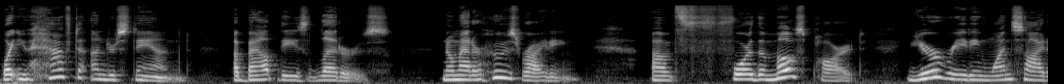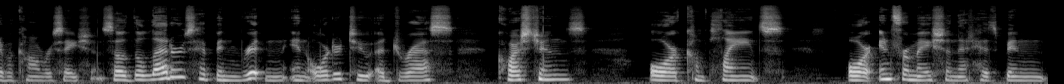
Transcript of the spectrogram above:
What you have to understand about these letters, no matter who's writing, uh, for the most part, you're reading one side of a conversation. So the letters have been written in order to address questions or complaints or information that has been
